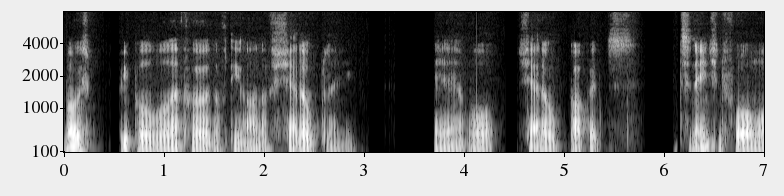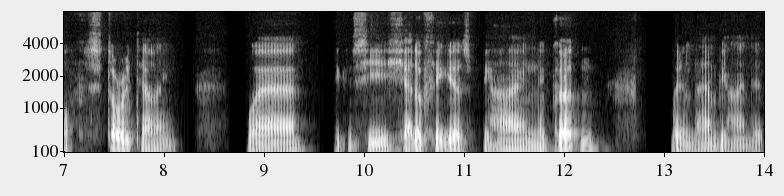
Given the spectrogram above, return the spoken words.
Most people will have heard of the art of shadow play uh, or shadow puppets. It's an ancient form of storytelling where you can see shadow figures behind a curtain with a lamp behind it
